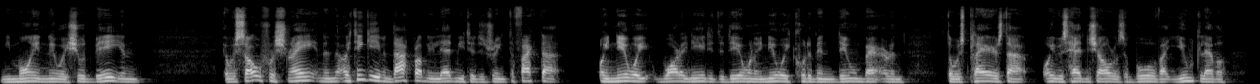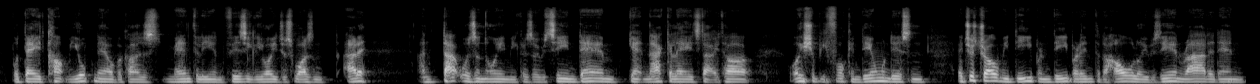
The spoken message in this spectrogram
my mind knew I should be, and it was so frustrating. And I think even that probably led me to the drink. The fact that I knew I, what I needed to do, and I knew I could have been doing better. And there was players that I was head and shoulders above at youth level, but they'd caught me up now because mentally and physically I just wasn't at it. And that was annoying me because I was seeing them getting accolades that I thought I should be fucking doing this, and it just drove me deeper and deeper into the hole I was in, rather than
